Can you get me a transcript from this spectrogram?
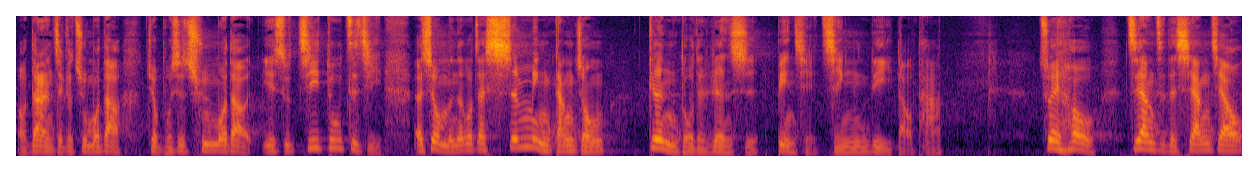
哦，当然，这个触摸到就不是触摸到耶稣基督自己，而是我们能够在生命当中更多的认识，并且经历到他。最后，这样子的相交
